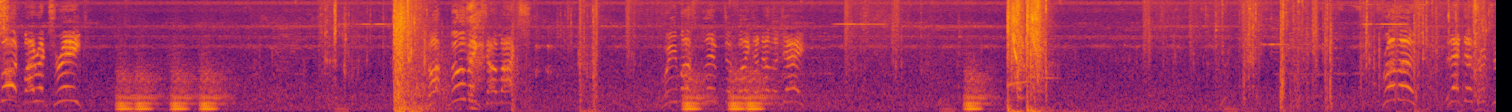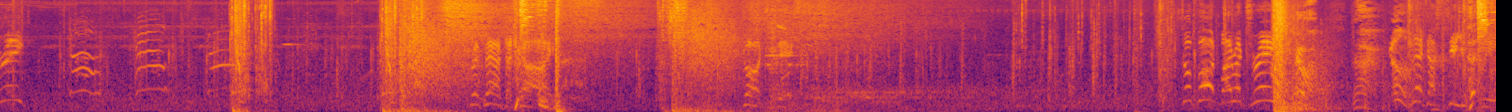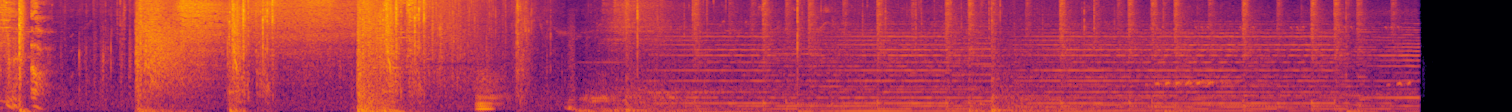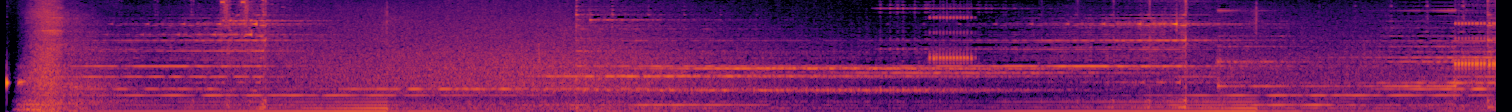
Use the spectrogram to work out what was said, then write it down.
Support my retreat! Stop moving so much! We must live to fight another day! Brothers, let us retreat! Prepare to die! Dodge this! Support my retreat! Let us see you bleed!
